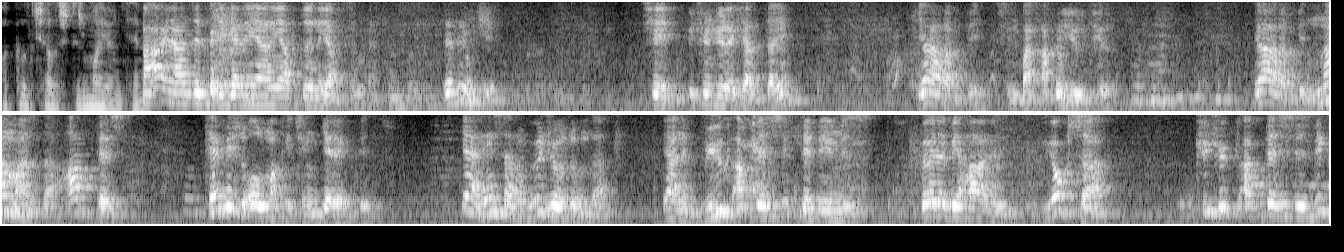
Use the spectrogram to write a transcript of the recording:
akıl çalıştırma yöntemi. Aynı Hazreti Zekeriya'nın yaptığını yaptım ben. Dedim ki şey üçüncü rekattayım. Ya Rabbi şimdi bak akıl yürütüyorum. Ya Rabbi namazda abdest temiz olmak için gereklidir. Yani insanın vücudunda yani büyük abdestlik dediğimiz böyle bir hal yoksa küçük abdestsizlik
